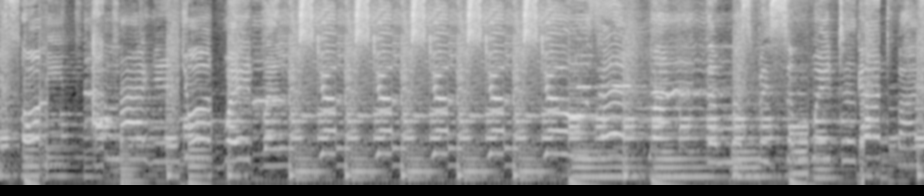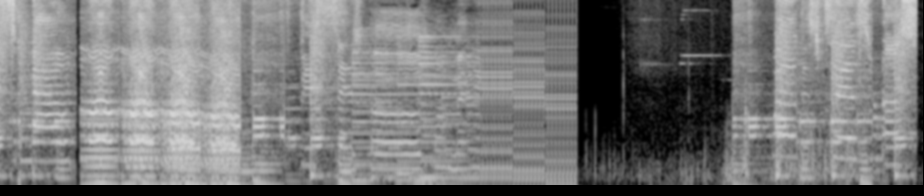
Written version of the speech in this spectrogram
sorry, I'm lying your way. Well, excuse, excuse, excuse, excuse, excuse it. There must be some way to get by somehow. Pieces of me. Well, this is us.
